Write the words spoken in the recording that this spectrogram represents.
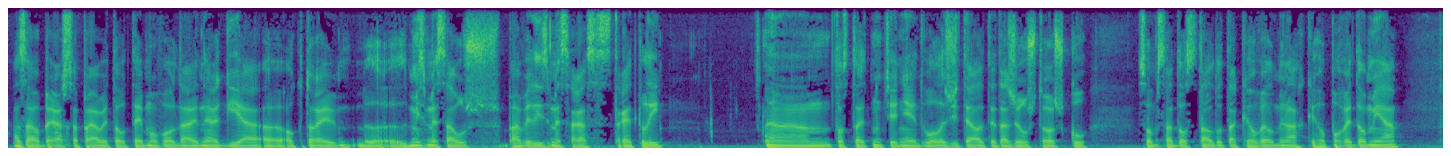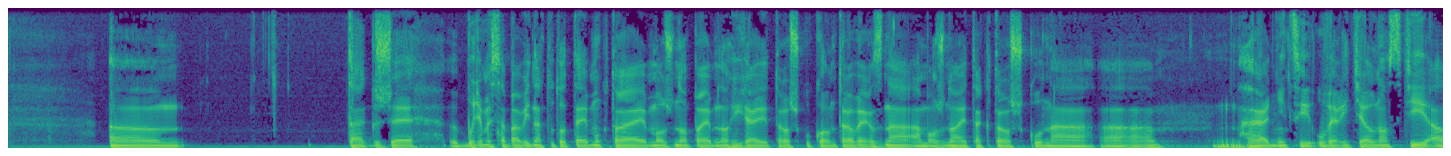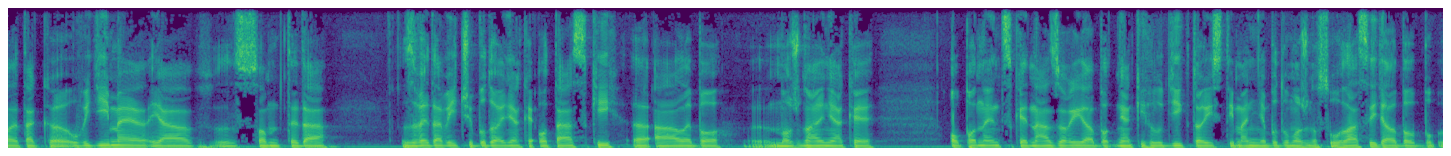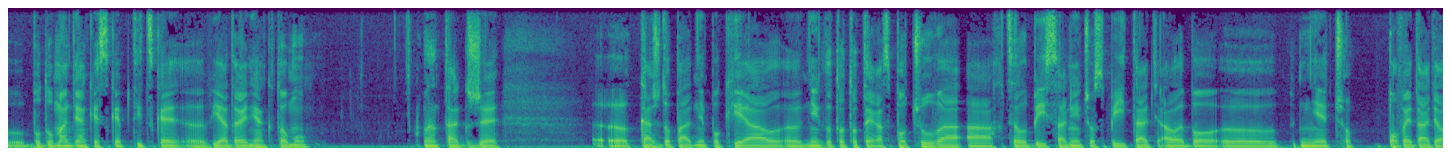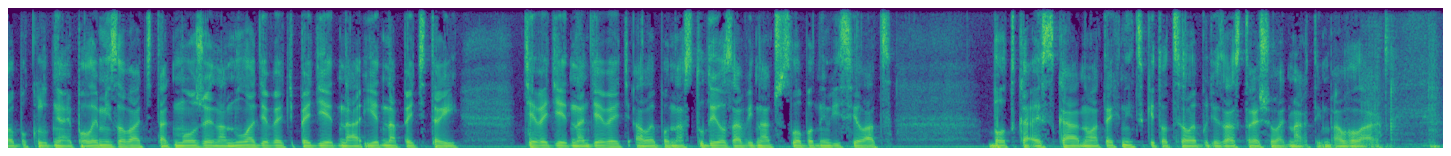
a zaoberáš sa práve tou témou voľná energia, e, o ktorej e, my sme sa už bavili, sme sa raz stretli. Um, to stretnutie nie je dôležité, ale teda, že už trošku som sa dostal do takého veľmi ľahkého povedomia. Um, takže budeme sa baviť na túto tému, ktorá je možno pre mnohých aj trošku kontroverzná a možno aj tak trošku na uh, hranici uveriteľnosti, ale tak e, uvidíme. Ja som teda zvedavý, či budú aj nejaké otázky, e, alebo e, možno aj nejaké oponentské názory alebo nejakých ľudí, ktorí s tým ani nebudú možno súhlasiť alebo budú mať nejaké skeptické vyjadrenia k tomu. Takže Každopádne, pokiaľ e, niekto toto teraz počúva a chcel by sa niečo spýtať alebo e, niečo povedať alebo kľudne aj polemizovať, tak môže na 0951 153 919 alebo na studiozavinač slobodný vysielač .sk. No a technicky to celé bude zastrešovať Martin Bavolár.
